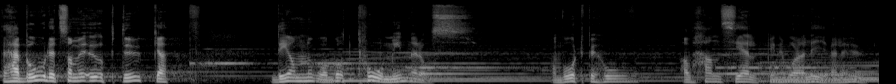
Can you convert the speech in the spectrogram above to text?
Det här bordet som är uppdukat, det om något påminner oss om vårt behov av hans hjälp in i våra liv, eller hur?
